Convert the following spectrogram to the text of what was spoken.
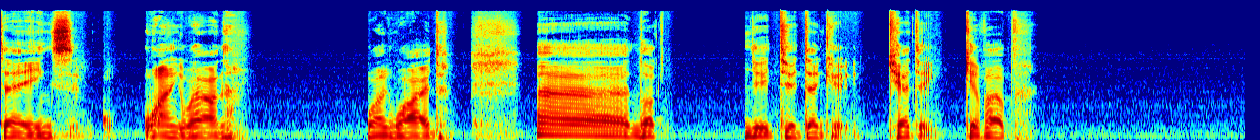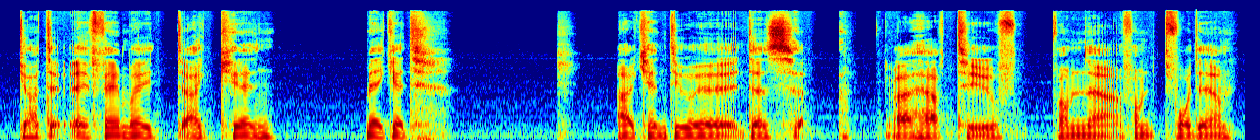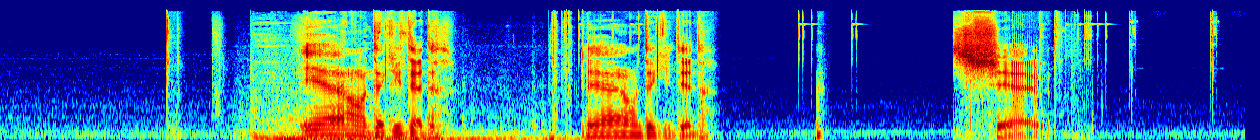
things flying around, flying wide. Uh, look, need to think, can't give up. Got a family, I can make it. I can do it. This, I have to from now, from for them. Yeah, I don't think you did. Yeah, I don't think you did. Shit.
